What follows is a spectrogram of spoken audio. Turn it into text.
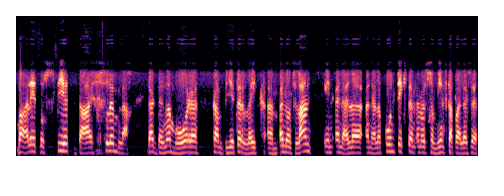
maar hulle het nog steeds daai glimlag dat dinge môre kan beter lyk um, in ons land en in hulle in hulle konteks en in ons gemeenskap. Hulle is 'n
